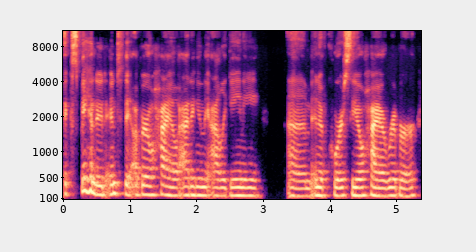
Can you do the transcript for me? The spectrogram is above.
expanded into the upper Ohio, adding in the Allegheny um, and of course the Ohio River.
